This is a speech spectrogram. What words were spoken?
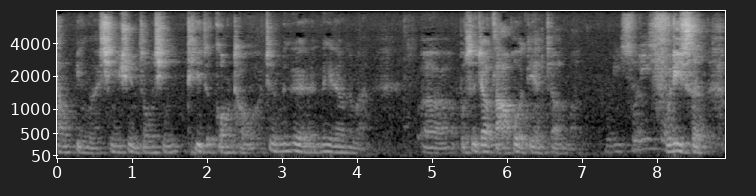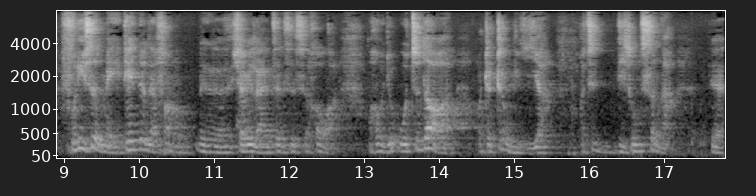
当兵了，新训中心剃着光头，就那个那个叫什么？呃，不是叫杂货店，叫什么？福利社。福利社，每天都在放那个小雨来正式时候啊。然后我就我知道啊，我这郑怡啊，我这李宗盛啊，对啊，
